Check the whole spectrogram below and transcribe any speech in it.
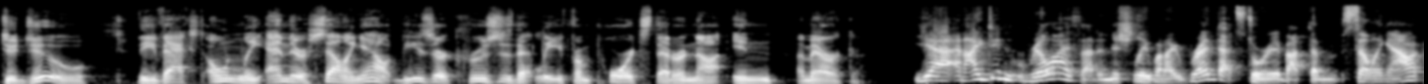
to do the vaxxed only and they're selling out, these are cruises that leave from ports that are not in America. Yeah, and I didn't realize that initially when I read that story about them selling out.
